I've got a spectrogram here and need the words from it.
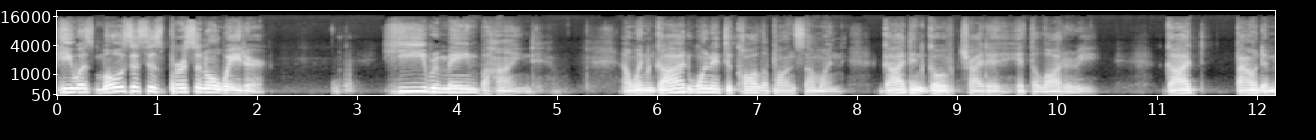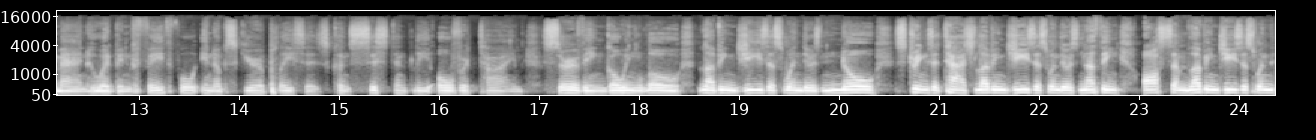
He was Moses' personal waiter. He remained behind. And when God wanted to call upon someone, God didn't go try to hit the lottery. God found a man who had been faithful in obscure places consistently over time, serving, going low, loving Jesus when there's no strings attached, loving Jesus when there's nothing awesome, loving Jesus when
